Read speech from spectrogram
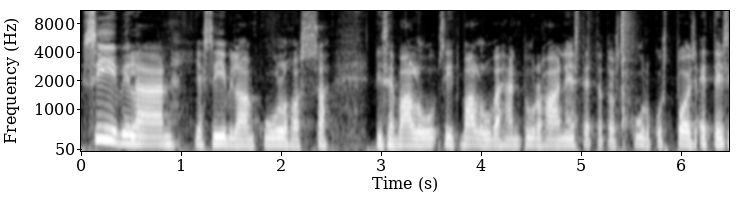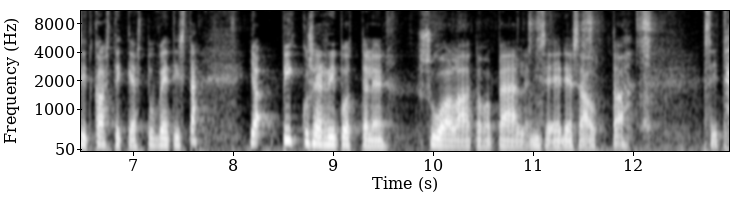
siivilään ja siivilään kulhossa, niin se valuu, siitä valuu vähän turhaa nestettä tuosta kurkusta pois, ettei siitä kastikkeesta vetistä. Ja pikkusen ripottelen suolaa tuohon päälle, niin se edesauttaa sitä.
